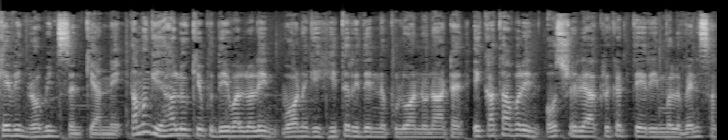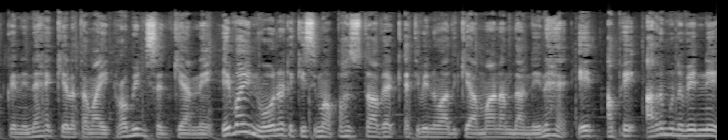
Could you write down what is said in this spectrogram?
කෙවින් රොබින්සන් කියන්නේ. තමන්ගේ යාළුවෝ කියපු දේවල් වලින් වෝනගේ හිත රිදෙන්න පුළුවන් වුණාට ඒ කතා වලින් ඕස්ට්‍රේලියා ක්‍රිකට් තේරීම් වල වෙනසක් වෙන්නේ නැහැ කියලා තමයි රොබින්සන් කියන්නේ. ඒ වයින් වෝනට කිසිම අපහසුතාවයක් ඇති වෙනවාද කියලා මා නම් දන්නේ නැහැ. ඒත් අපේ අරමුණ වෙන්නේ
